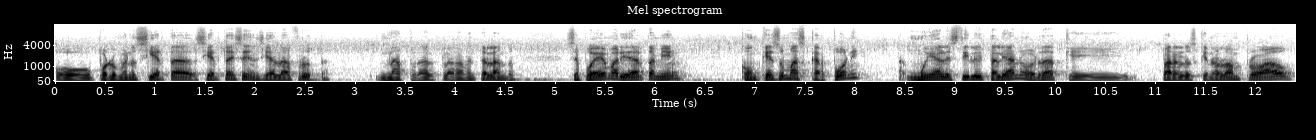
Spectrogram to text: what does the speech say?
o por lo menos cierta, cierta esencia de la fruta, natural claramente hablando, se puede maridar también con queso mascarpone, muy al estilo italiano, ¿verdad? Que para los que no lo han probado,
